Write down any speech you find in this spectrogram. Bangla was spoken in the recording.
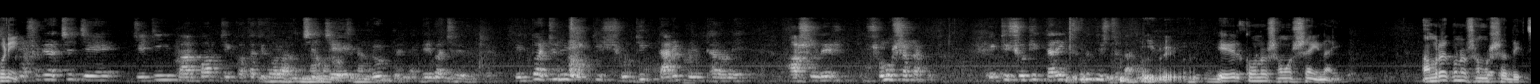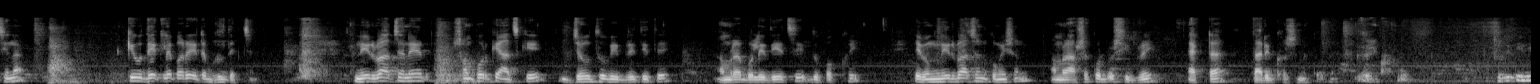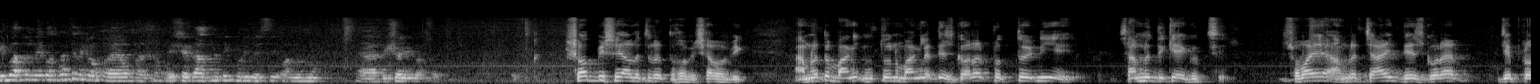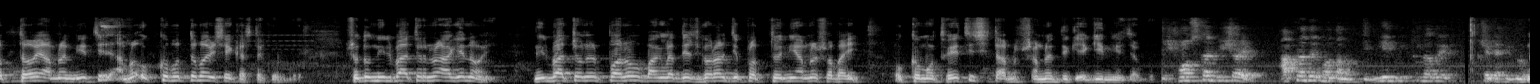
উনি প্রশ্নটি হচ্ছে যে যেটি বারবার যে কথাটি বলা হচ্ছে যে নির্বাচনের নির্বাচনের একটি সঠিক তারিখ নির্ধারণে আসলে সমস্যাটা কোথায়? একটি সঠিক তারিখ সুনির্দিষ্ট তারিখ। এর কোনো সমস্যাই নাই। আমরা কোনো সমস্যা দেখছি না। কেউ দেখলে পারে এটা ভুল দেখছেন। নির্বাচনের সম্পর্কে আজকে যৌথ বিবৃতিতে আমরা বলে দিয়েছি দুপক্ষই এবং নির্বাচন কমিশন আমরা আশা করব শীঘ্রই একটা তারিখ ঘোষণা করবে। নির্বাচনের কথা দেশের রাজনৈতিক পরিবেশে অন্যান্য কথা সব বিষয়ে আলোচনা তো হবে, স্বাভাবিক। আমরা তো নতুন বাংলাদেশ গড়ার প্রত্যয় নিয়ে সামনের দিকে এগোচ্ছি। সবাই, আমরা চাই দেশ গড়ার যে প্রত্যয় আমরা নিয়েছি, আমরা ঐক্যবদ্ধভাবে সেই কাজটা করব। শুধু নির্বাচনের আগে নয় নির্বাচনের পরও বাংলাদেশ গড়ার যে প্রত্যয় নিয়ে আমরা সবাই ঐক্যমত হয়েছি সেটা আমরা সামনের দিকে এগিয়ে নিয়ে যাব। সংস্কার বিষয়ে আপনাদের মতামত কি?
